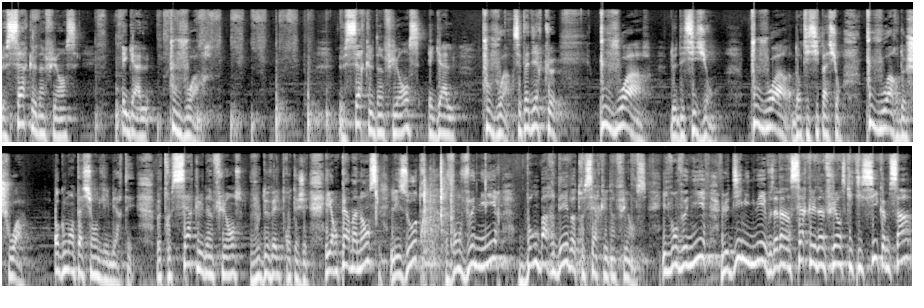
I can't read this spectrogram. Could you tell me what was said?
le cercle d'influence égale pouvoir. Le cercle d'influence égale pouvoir. C'est-à-dire que pouvoir de décision, pouvoir d'anticipation, pouvoir de choix, augmentation de liberté. Votre cercle d'influence, vous devez le protéger. Et en permanence, les autres vont venir bombarder votre cercle d'influence. Ils vont venir le diminuer. Vous avez un cercle d'influence qui est ici, comme ça,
